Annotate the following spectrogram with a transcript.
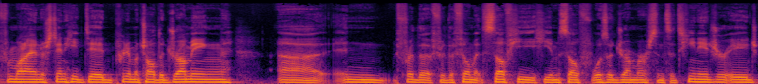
from what I understand, he did pretty much all the drumming uh, and for the for the film itself, he he himself was a drummer since a teenager age,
